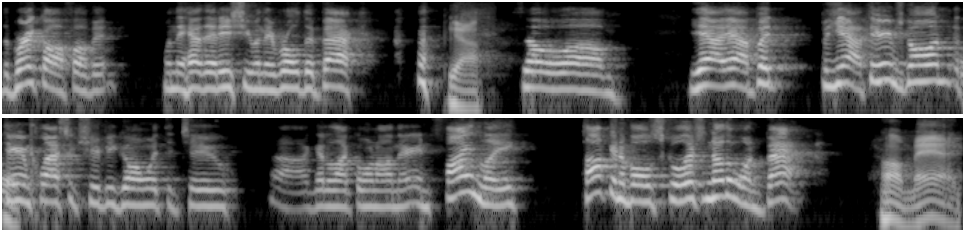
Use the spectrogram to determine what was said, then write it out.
The break off of it when they had that issue and they rolled it back. yeah. So um, yeah, yeah, but but yeah, Ethereum's gone. Ethereum Classic should be going with the two. Uh, I got a lot going on there. And finally, talking of old school, there's another one back. Oh man.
